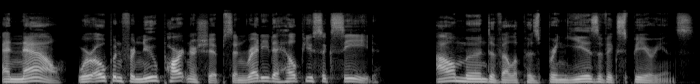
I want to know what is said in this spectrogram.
And now, we're open for new partnerships and ready to help you succeed. Our MERN developers bring years of experience,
